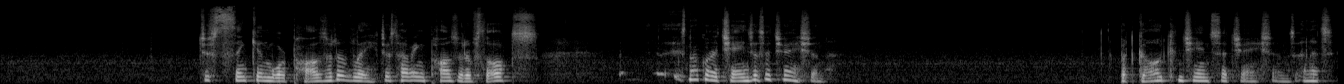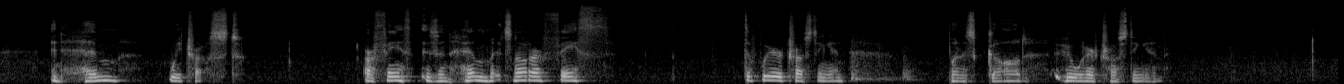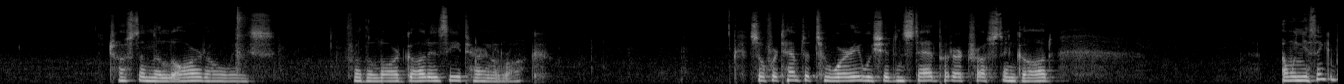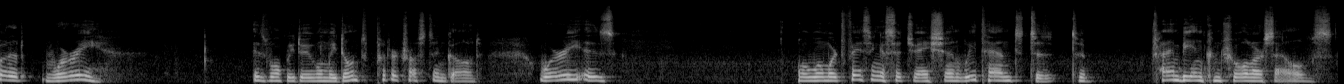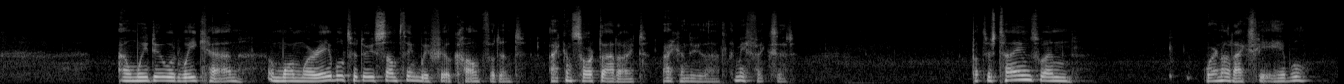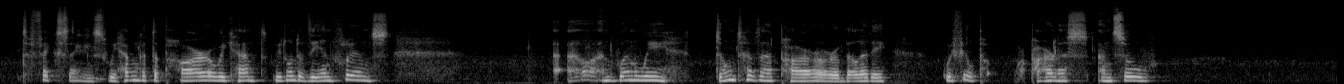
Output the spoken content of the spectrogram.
Just thinking more positively, just having positive thoughts, is not going to change the situation. But God can change situations, and it's in Him we trust. Our faith is in Him. It's not our faith that we're trusting in, but it's God who we're trusting in. Trust in the Lord always, for the Lord God is the eternal rock. So if we're tempted to worry, we should instead put our trust in God. And when you think about it, worry is what we do when we don't put our trust in God. Worry is, well, when we're facing a situation, we tend to, to try and be in control ourselves. And we do what we can. And when we're able to do something, we feel confident. I can sort that out. I can do that. Let me fix it. But there's times when we're not actually able to fix things. We haven't got the power. We can't. We don't have the influence. Uh, and when we don't have that power or ability, we feel we're powerless, and so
